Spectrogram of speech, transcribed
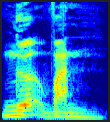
ngựa vằn.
